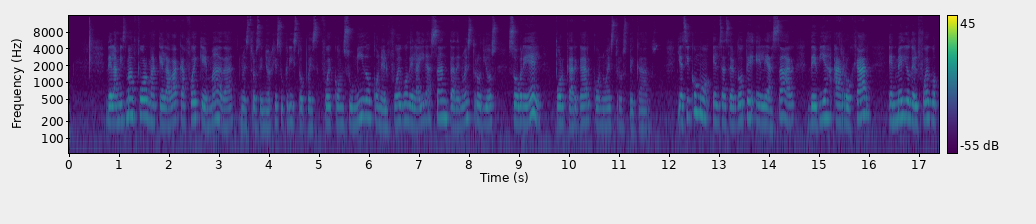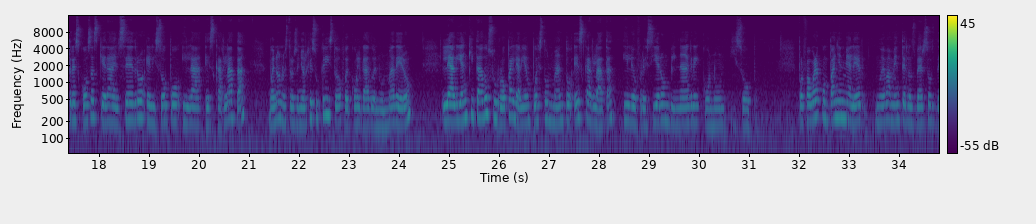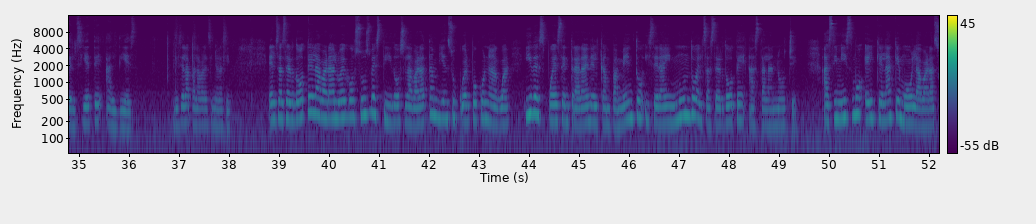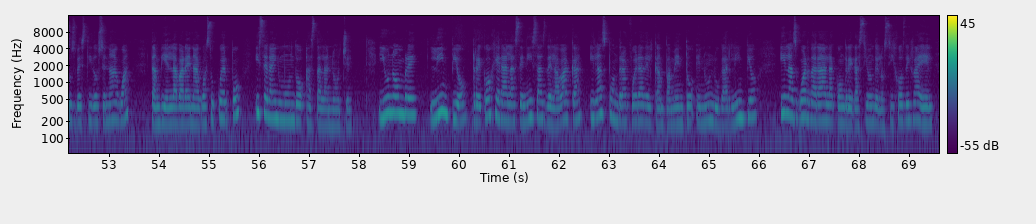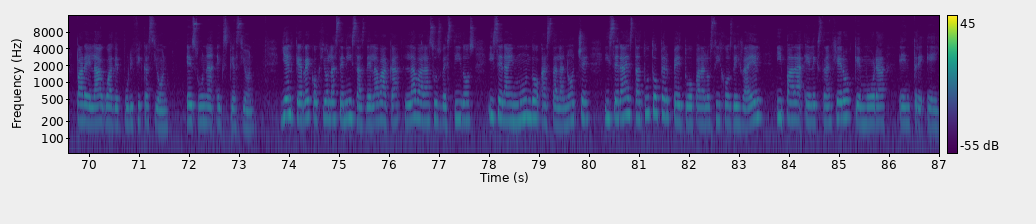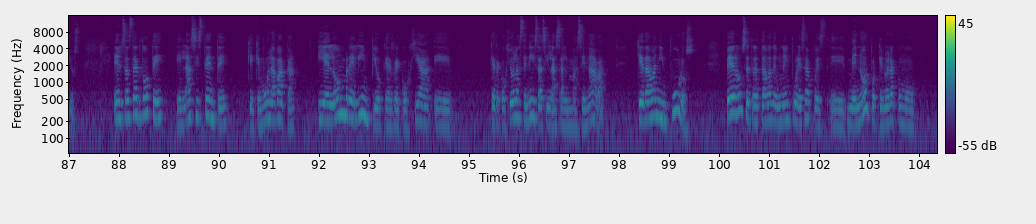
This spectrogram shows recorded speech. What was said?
De la misma forma que la vaca fue quemada, nuestro Señor Jesucristo pues fue consumido con el fuego de la ira santa de nuestro Dios sobre él por cargar con nuestros pecados. Y así como el sacerdote Eleazar debía arrojar en medio del fuego tres cosas que era el cedro, el hisopo y la escarlata, bueno, nuestro Señor Jesucristo fue colgado en un madero, le habían quitado su ropa y le habían puesto un manto escarlata y le ofrecieron vinagre con un hisopo. Por favor, acompáñenme a leer nuevamente los versos del 7 al 10. Dice la palabra del Señor así. El sacerdote lavará luego sus vestidos, lavará también su cuerpo con agua, y después entrará en el campamento y será inmundo el sacerdote hasta la noche. Asimismo, el que la quemó lavará sus vestidos en agua, también lavará en agua su cuerpo y será inmundo hasta la noche. Y un hombre limpio recogerá las cenizas de la vaca y las pondrá fuera del campamento en un lugar limpio y las guardará la congregación de los hijos de Israel para el agua de purificación. Es una expiación. Y el que recogió las cenizas de la vaca lavará sus vestidos y será inmundo hasta la noche y será estatuto perpetuo para los hijos de Israel y para el extranjero que mora entre ellos. El sacerdote, el asistente que quemó la vaca y el hombre limpio que recogía eh, que recogió las cenizas y las almacenaba quedaban impuros pero se trataba de una impureza pues eh, menor porque no era como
